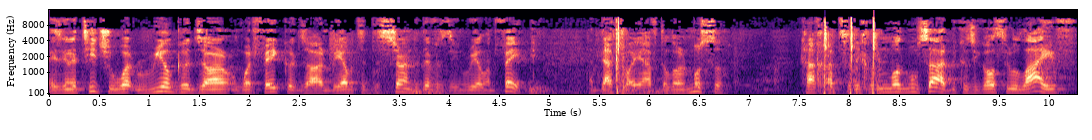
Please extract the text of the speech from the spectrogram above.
he's going to teach you what real goods are and what fake goods are and be able to discern the difference between real and fake. And that's why you have to learn Musa. Because you go through life,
